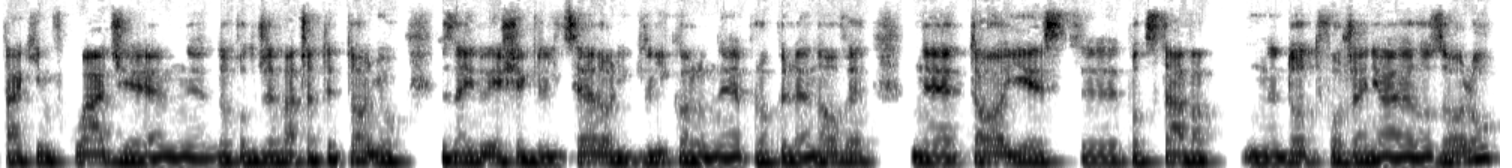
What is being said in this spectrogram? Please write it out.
takim wkładzie do podgrzewacza tytoniu znajduje się glicerol i glikol propylenowy. To jest y, podstawa do tworzenia aerozolu.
